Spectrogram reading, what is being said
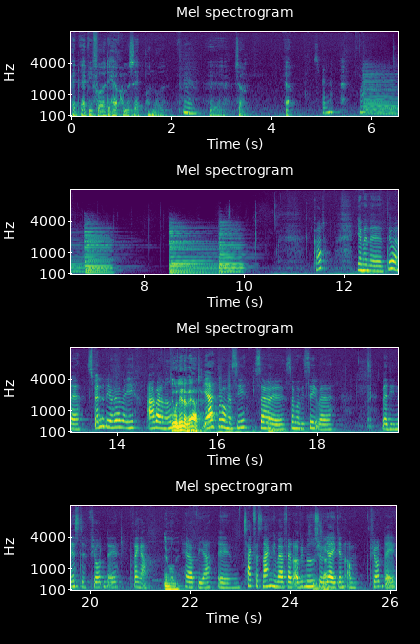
at, at vi får det her rammesat på en måde. Mm. Øh, så, ja. Spændende. Ja. Godt. Jamen, øh, det var da spændende lige at høre, hvad I arbejder med. Det var lidt af hvert. Ja, det må man sige. Så, ja. øh, så må vi se, hvad, hvad de næste 14 dage bringer det må vi. heroppe ved jer. Øh, tak for snakken i hvert fald, og vi mødes jo jer igen om 14 dage.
